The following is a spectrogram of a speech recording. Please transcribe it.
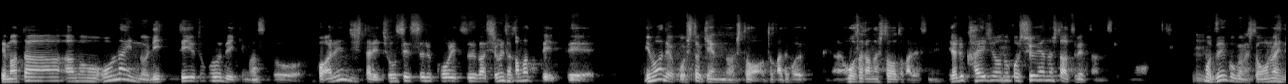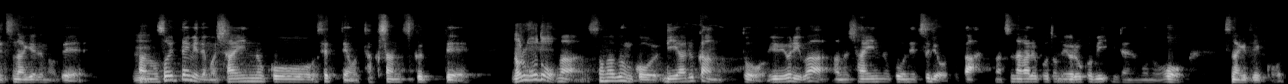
で、また、あの、オンラインの利っていうところでいきますと、こうアレンジしたり調整する効率が非常に高まっていて、今まではこう首都圏の人とかでこう、大阪の人とかですね、やる会場のこう周辺の人を集めてたんですけども、うんもう全国の人をオンラインでつなげるので、あの、そういった意味でも社員のこう、接点をたくさん作って、なるほど。まあ、その分、こう、リアル感というよりは、あの、社員のこう、熱量とか、まあ、つながることの喜びみたいなものをつなげていこう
